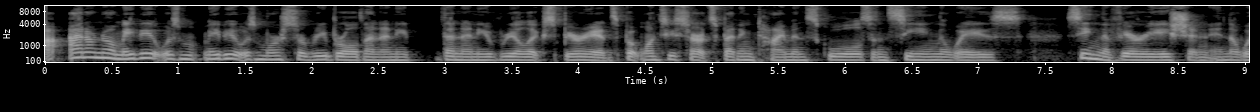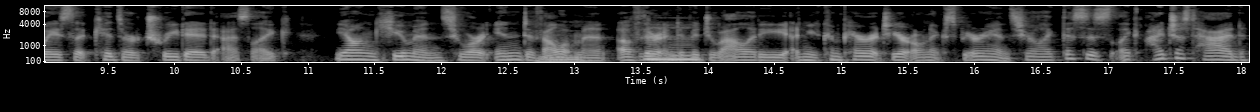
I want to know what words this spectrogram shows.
I, don't know maybe it was maybe it was more cerebral than any than any real experience but once you start spending time in schools and seeing the ways seeing the variation in the ways that kids are treated as like young humans who are in development mm. of their mm-hmm. individuality and you compare it to your own experience you're like this is like I just had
